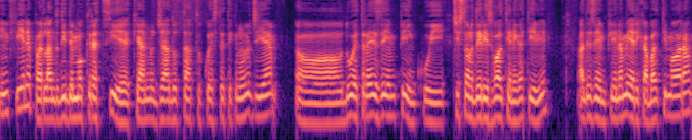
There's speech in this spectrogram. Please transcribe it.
Infine, parlando di democrazie che hanno già adottato queste tecnologie, ho due o tre esempi in cui ci sono dei risvolti negativi. Ad esempio, in America, a Baltimora,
